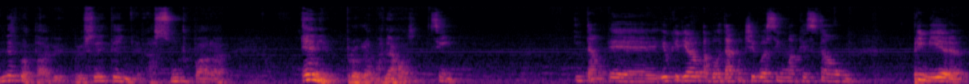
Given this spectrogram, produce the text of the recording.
Inesgotável. Isso aí tem assunto para N programas, né, Rosa? Sim. Então, é, eu queria abordar contigo assim uma questão primeira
